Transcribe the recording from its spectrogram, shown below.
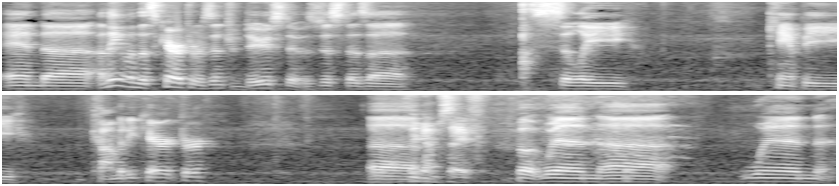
And uh, I think when this character was introduced, it was just as a silly, campy comedy character. I Uh, think I'm safe. but when uh, when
